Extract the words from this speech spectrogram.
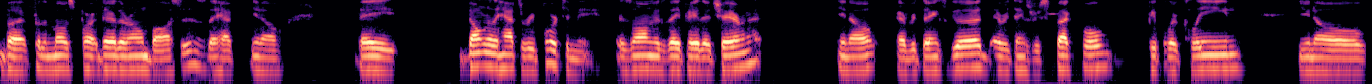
but for the most part they're their own bosses. They have you know they don't really have to report to me. As long as they pay their chair rent you know everything's good everything's respectful people are clean you know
